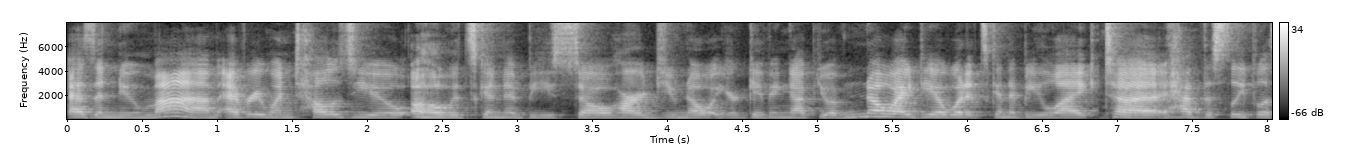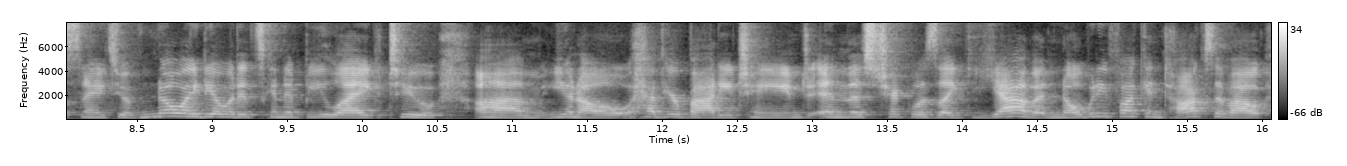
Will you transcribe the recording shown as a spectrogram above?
as a new mom everyone tells you oh it's going to be so hard. You know what you're giving up. You have no idea what it's going to be like to have the sleepless nights. You have no idea what it's going to be like to um, you know, have your body change. And this chick was like, yeah, but nobody fucking talks about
